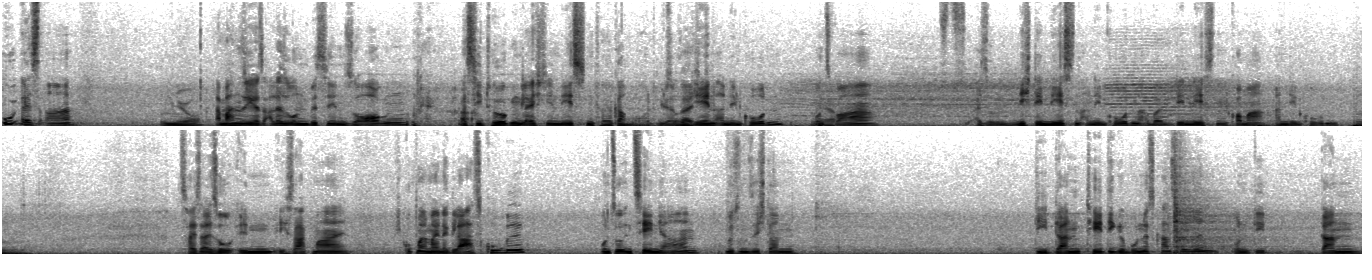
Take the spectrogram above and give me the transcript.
USA. Ja. Da machen sich jetzt alle so ein bisschen Sorgen, dass die Türken gleich den nächsten Völkermord wieder Zu Recht. begehen an den Kurden. Und Ja. zwar, also nicht den nächsten an den Kurden, aber den nächsten, Komma, an den Kurden. Das heißt also, in, ich sag mal, ich guck mal in meine Glaskugel und so in zehn Jahren müssen sich dann die dann tätige Bundeskanzlerin und die dann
